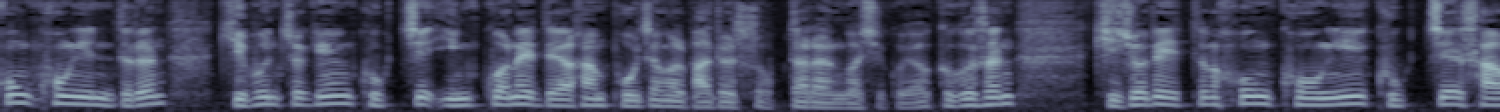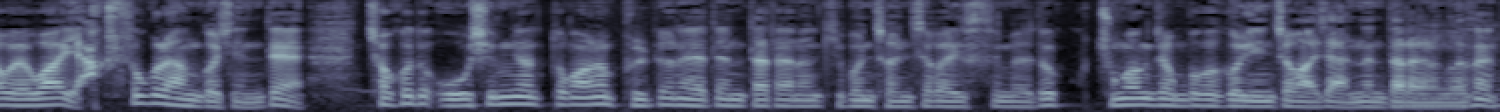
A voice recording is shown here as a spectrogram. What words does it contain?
홍콩인들은 기본적인 국제 인권에 대한 보장을 받을 수 없다라는 것이고요. 그것은 기존에 있던 홍콩이 국제 사회와 약속을 한 것인데 적어도 50년 동안은 불변해야 된다라는 기본 전제가 있음에도 중앙 정부가 그걸 인정하지 않는 다라는 음. 것은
